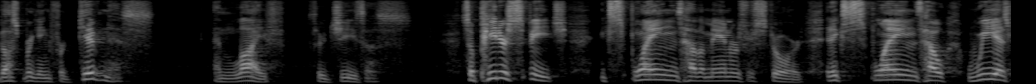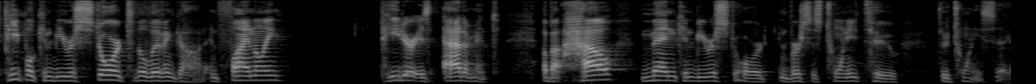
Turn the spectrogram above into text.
thus bringing forgiveness and life through Jesus. So Peter's speech explains how the man was restored. It explains how we as people can be restored to the living God. And finally, Peter is adamant about how men can be restored in verses 22 through 26.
